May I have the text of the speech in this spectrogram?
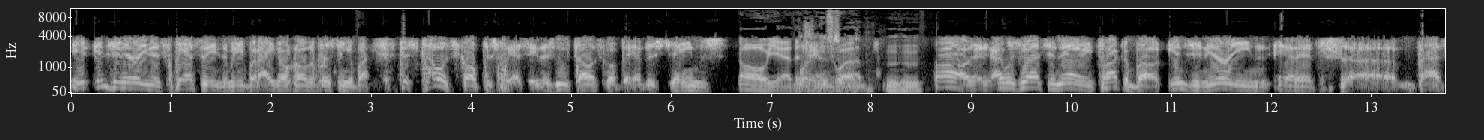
engineering is fascinating to me, but I don't know the first thing about this telescope. Is fascinating. This new telescope they have, this James Oh, yeah, the James James Webb. Webb. hmm Oh, I was watching that. and he talk about engineering at its uh, best.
